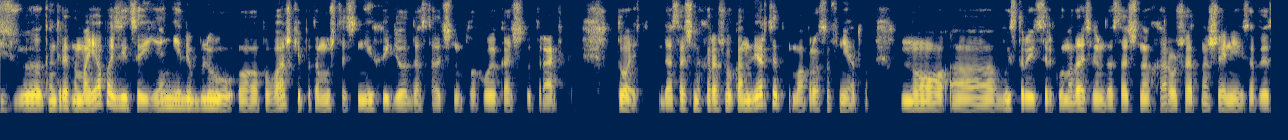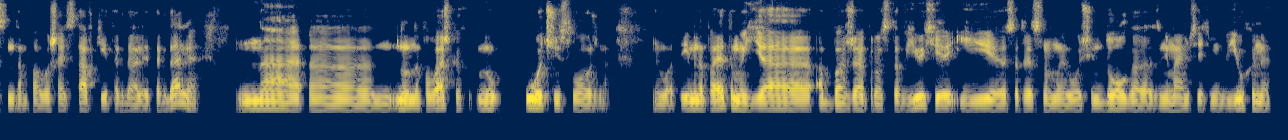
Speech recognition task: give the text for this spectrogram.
э, конкретно моя позиция, я не люблю э, PWA шки, потому что с них идет достаточно плохое качество трафика. То есть достаточно хорошо конвертит, вопросов нету, но выстроить с рекламодателем достаточно хорошие отношения и, соответственно, там повышать ставки и так далее, и так далее, на, э, ну, на ПВАшках, ну, очень сложно. Вот. Именно поэтому я обожаю просто вьюхи, и, соответственно, мы очень долго занимаемся этими вьюхами,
